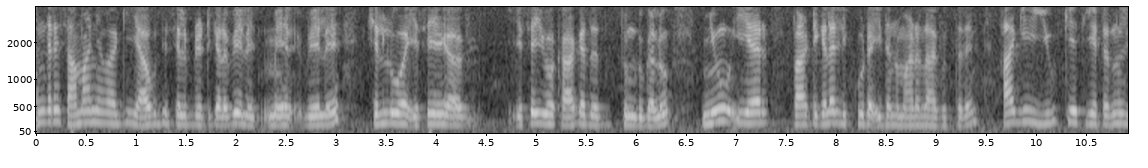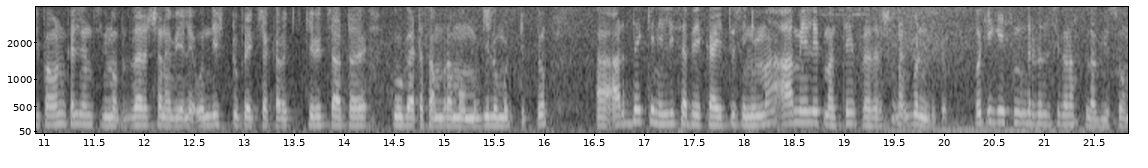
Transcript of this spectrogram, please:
ಅಂದರೆ ಸಾಮಾನ್ಯವಾಗಿ ಯಾವುದೇ ಸೆಲೆಬ್ರಿಟಿಗಳ ವೇಳೆ ಮೇಲೆ ಚೆಲ್ಲುವ ಎಸೆಯ ಎಸೆಯುವ ಕಾಗದದ ತುಂಡುಗಳು ನ್ಯೂ ಇಯರ್ ಪಾರ್ಟಿಗಳಲ್ಲಿ ಕೂಡ ಇದನ್ನು ಮಾಡಲಾಗುತ್ತದೆ. ಹಾಗೆ ಯು ಕೆ ಥಿಯೇಟರ್ನಲ್ಲಿ ಪವನ್ ಕಲ್ಯಾಣ್ ಸಿನಿಮಾ ಪ್ರದರ್ಶನ ವೇಳೆ ಒಂದಿಷ್ಟು ಪ್ರೇಕ್ಷಕರು ಕಿರುಚಾಟ, ಕೂಗಾಟ ಸಂಭ್ರಮ ಮುಗಿಲು ಮುಟ್ಟಿತ್ತು. ಅರ್ಧಕ್ಕೆ ನಿಲ್ಲಿಸಬೇಕಾಯಿತು ಸಿನಿಮಾ, ಆಮೇಲೆ ಮತ್ತೆ ಪ್ರದರ್ಶನಗೊಂಡಿತು. ಓಕೆ ಗೇಸ್ ಮುಂದೆ ಸಿಗೋಣ. ಲವ್ ಯು ಸೋ ಮಚ್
